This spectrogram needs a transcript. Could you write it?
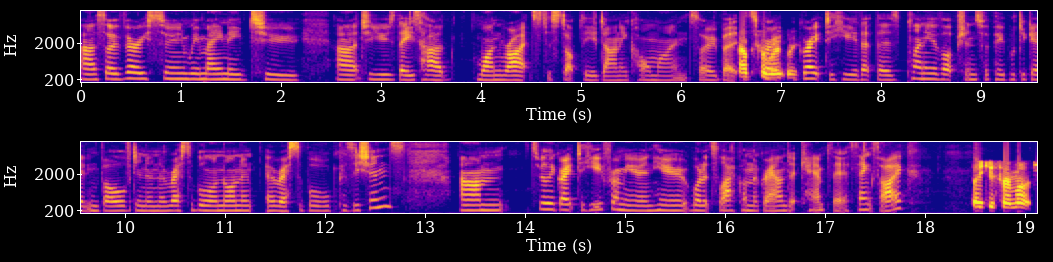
Uh, so very soon we may need to uh, to use these hard won rights to stop the Adani coal mine. So, but it's great, great to hear that there's plenty of options for people to get involved in an arrestable or non-arrestable positions. Um, it's really great to hear from you and hear what it's like on the ground at camp there. Thanks, Ike. Thank you so much.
